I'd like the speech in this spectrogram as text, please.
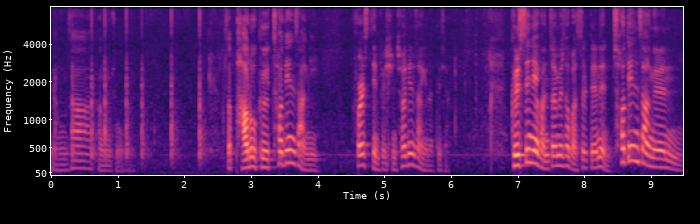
명사 강조. 그래서 바로 그 첫인상이 first impression, 첫인상이라는 뜻이야. 글쓴이의 관점에서 봤을 때는 첫인상은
